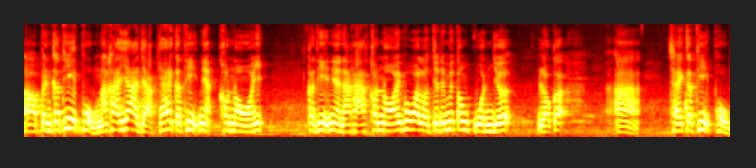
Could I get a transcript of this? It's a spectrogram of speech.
เอ่อเป็นกะทิผงนะคะย่าอยากจะให้กะทิเนี่ยเขาน้อย กะทิเนี่ยนะคะเขาน้อยเพราะว่าเราจะได้ไม่ต้องกวนเยอะ เราก็าใช้กะทิผง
